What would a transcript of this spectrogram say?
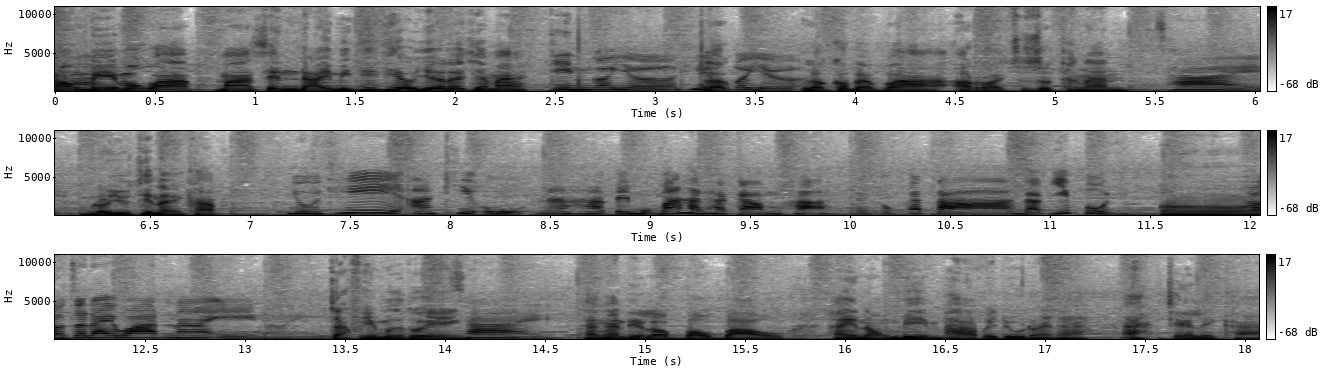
น้องบีมบอกว่ามาเซนไดมีที่เที่ยวเยอะเลยใช่ไหมกินก็เยอะเที่ยวก็เยอะ แล้วก็แบบว่าอร่อยสุดๆทั้งนั้น ใช่ เราอยู่ที่ไหนครับ อยู่ที่อาคิอุนะคะ เป็นหมู่บ้านหัตถกรรมค่ะ เป็นตุ๊กตาแบบญี่ปุ่นเออเราจะได้วาดหน้าเองอะไรอย่างงี้ จากฝีมือตัวเอง ใช่ ถ้างั้นเดี๋ยวเราเบาๆ ให้น้องบีมพาไปดูหน่อยนะ อ่ะ เชิญเลยค่ะ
